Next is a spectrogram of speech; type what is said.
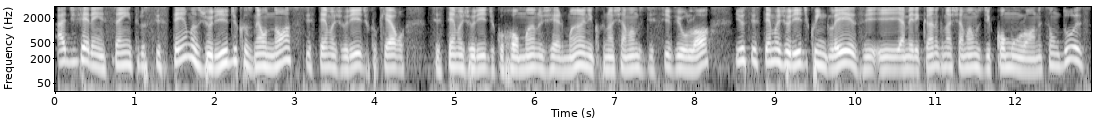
a diferença entre os sistemas jurídicos, né, o nosso sistema jurídico, que é o sistema jurídico romano-germânico, que nós chamamos de civil law, e o sistema jurídico inglês e, e americano, que nós chamamos de common law. Né? São, duas,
